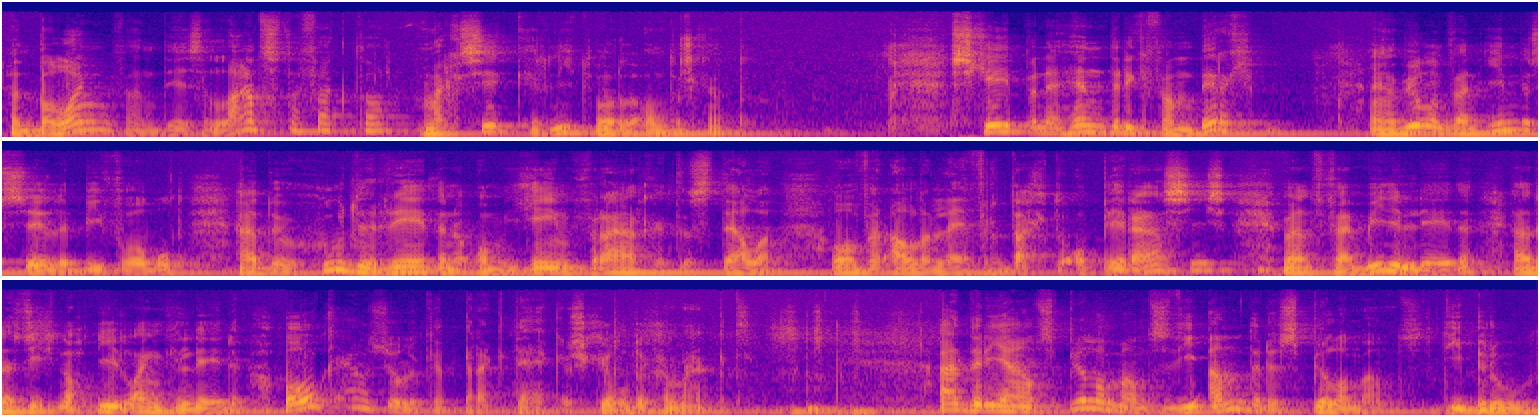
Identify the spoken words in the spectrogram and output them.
Het belang van deze laatste factor mag zeker niet worden onderschat. Schepenen Hendrik van Berg en Willem van Immerselen bijvoorbeeld hadden goede redenen om geen vragen te stellen over allerlei verdachte operaties, want familieleden hadden zich nog niet lang geleden ook aan zulke praktijken schuldig gemaakt. Adriaan Spillemans, die andere Spillemans, die broer,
